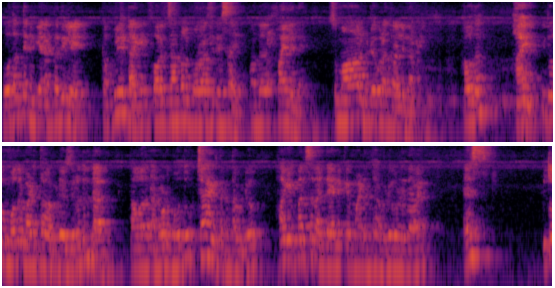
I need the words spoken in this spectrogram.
ಹೋದಂತೆ ನಿಮ್ಗೆ ಏನಾಗ್ತದೆ? ಇಲ್ಲಿ ಕಂಪ್ಲೀಟ್ ಆಗಿ ಫಾರ್ ಎಕ್ಸಾಂಪಲ್ ಮೊರಾರ್ಜಿ ದೇಸಾಯಿ ಒಂದು ಫೈಲ್ ಇದೆ. ಸುಮಾರು ವಿಡಿಯೋಗಳು ಅದರಲ್ಲಿದ್ದಾವೆ ಹೌದಾ? ಹಾಯ್. ಇದು ಮೊದಲು ಮಾಡಿದಂತಹ ವಿಡಿಯೋಸ್ ಇರೋದ್ರಿಂದ ತಾವು ಅದನ್ನ ನೋಡಬಹುದು. ಚೆನ್ನಾಗಿರ್ತಕ್ಕಂಥ ವಿಡಿಯೋ ಹಾಗೆ ಪರಿಸರ ಅಧ್ಯಯನಕ್ಕೆ ಮಾಡಿದಂತಹ ವಿಡಿಯೋಗಳು ಇದಾವೆ ಎಸ್ ಅಂತೂ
